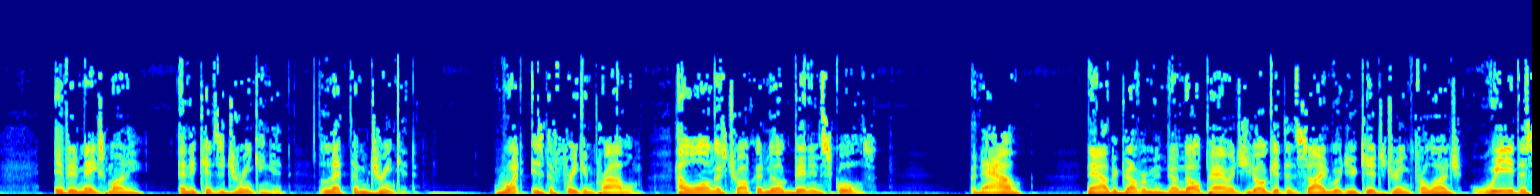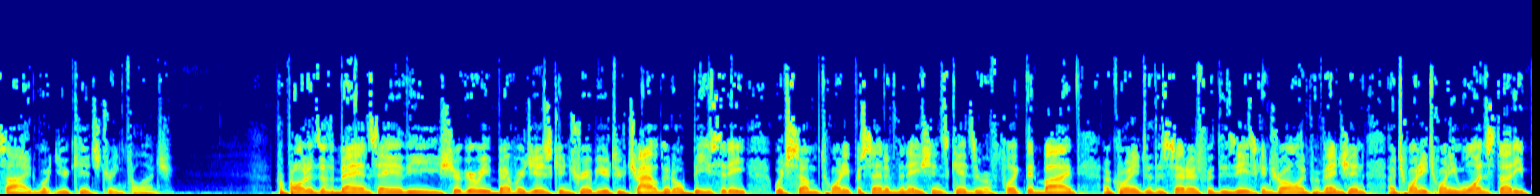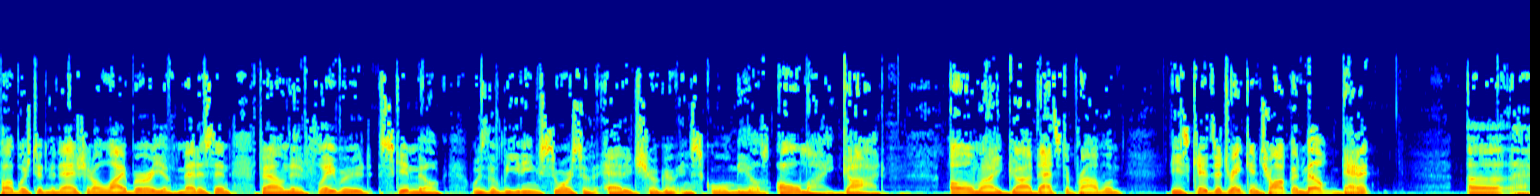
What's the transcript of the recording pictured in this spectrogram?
If it makes money and the kids are drinking it, let them drink it. What is the freaking problem? How long has chocolate milk been in schools? But now, now the government, no, no parents, you don't get to decide what your kids drink for lunch. We decide what your kids drink for lunch. Proponents of the ban say the sugary beverages contribute to childhood obesity, which some 20% of the nation's kids are afflicted by, according to the Centers for Disease Control and Prevention. A 2021 study published in the National Library of Medicine found that flavored skim milk was the leading source of added sugar in school meals. Oh my God. Oh my God. That's the problem. These kids are drinking chocolate milk, damn it. Uh,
